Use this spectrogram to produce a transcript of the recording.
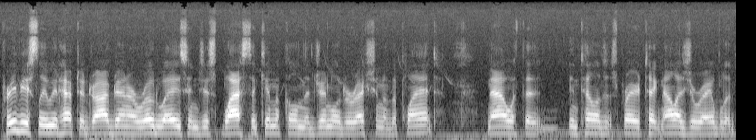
Previously, we'd have to drive down our roadways and just blast the chemical in the general direction of the plant. Now with the intelligent sprayer technology, we're able to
